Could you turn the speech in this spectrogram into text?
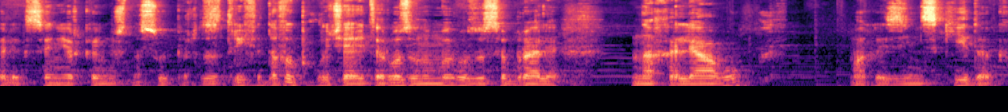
коллекционер, конечно, супер. За три фида вы получаете розу, но мы розу собрали на халяву. Магазин скидок.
